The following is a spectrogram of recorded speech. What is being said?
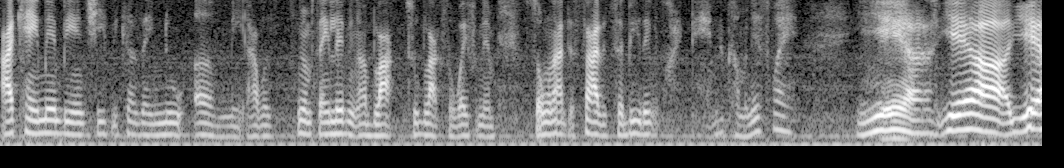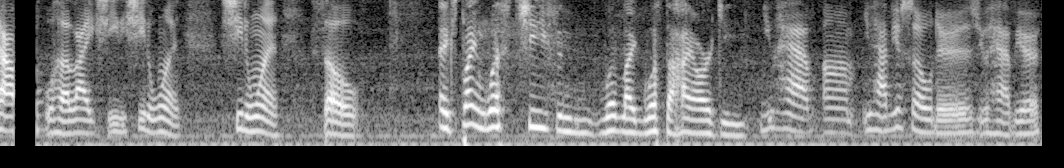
I came in being chief because they knew of me. I was, you know what I'm saying, living a block, two blocks away from them. So when I decided to be, they was like, "Damn, you coming this way?" Yeah, yeah, yeah. I with her like she she the one. She the one. So Explain what's chief and what like what's the hierarchy? you have um you have your soldiers you have your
